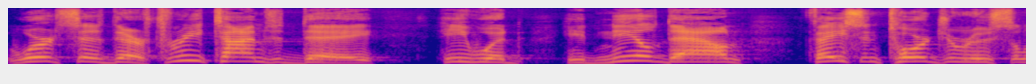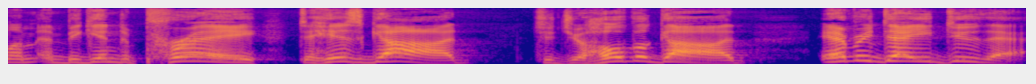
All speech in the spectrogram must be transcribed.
word says there three times a day he would he'd kneel down facing toward Jerusalem and begin to pray to his God, to Jehovah God. Every day he'd do that.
